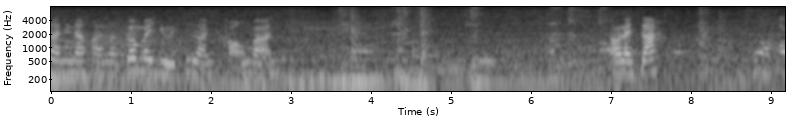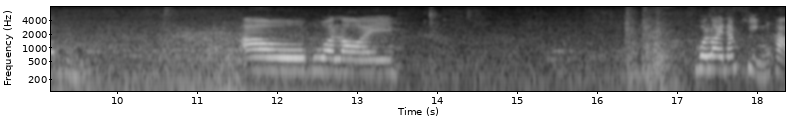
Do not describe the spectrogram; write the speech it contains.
ตอนนี้นะคะเราก็มาอยู่ที่ร้านของหวาน เอาอะไรจ๊ะรอเข้าถึงเอาบัวลอย บัวลอยน้ำขิงค่ะ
